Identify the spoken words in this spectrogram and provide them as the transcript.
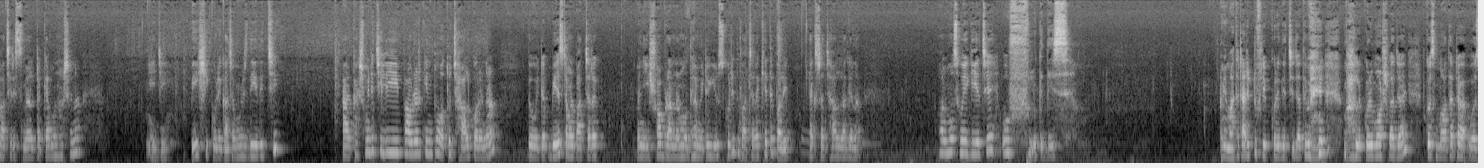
মাছের স্মেলটা কেমন আসে না। এই যে, বেশি করে কাঁচামরিচ দিয়ে দিচ্ছি। আর কাশ্মীরি চিলি পাউডার কিন্তু অত ঝাল করে না। তো এটা বেস্ট আমার বাচ্চারা মানে সব রান্নার মধ্যে আমি এটা ইউজ করি, তো বাচ্চারা খেতে পারে। এক্সট্রা ঝাল লাগে না। অলমোস্ট হয়ে গিয়েছে। উফ লুকে দিস আমি মাথাটা আরেকটু ফ্লিপ করে দিচ্ছি যাতে ভালো করে মশলা যায় বিকজ মাথাটা ওয়াজ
